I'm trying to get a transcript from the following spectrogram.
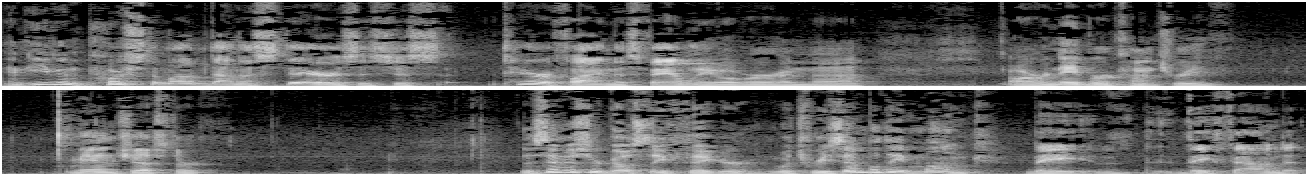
and even pushed the mom down the stairs is just terrifying this family over in uh, our neighbor country, Manchester. The sinister ghostly figure, which resembled a monk, they they found it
